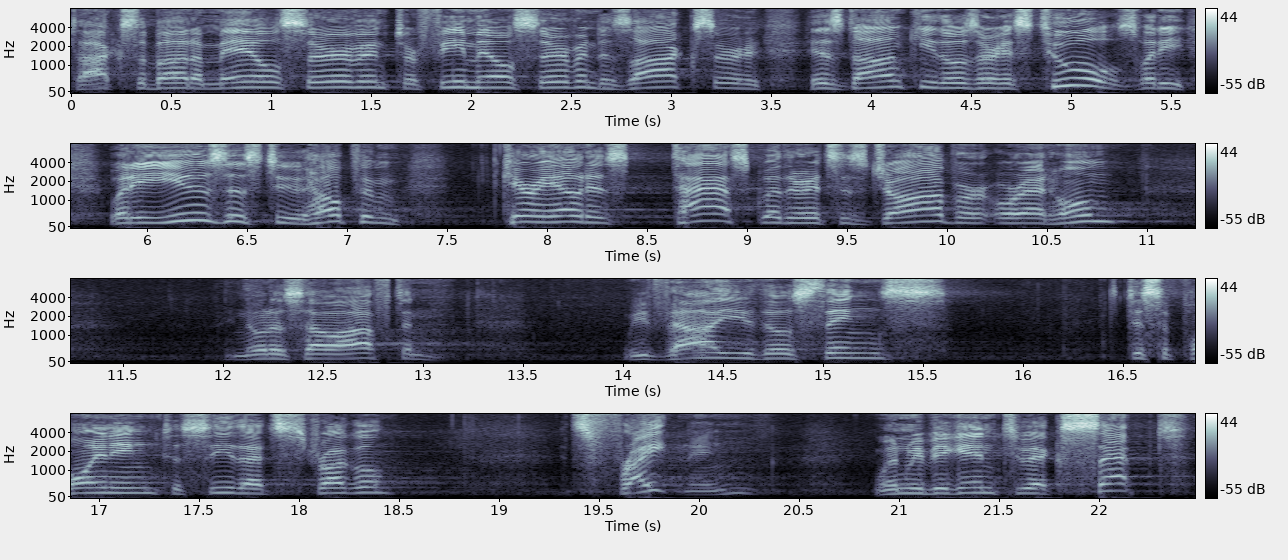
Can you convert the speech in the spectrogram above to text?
Talks about a male servant or female servant, his ox or his donkey. Those are his tools, what he, what he uses to help him carry out his task, whether it's his job or, or at home. You notice how often we value those things. Disappointing to see that struggle. It's frightening when we begin to accept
